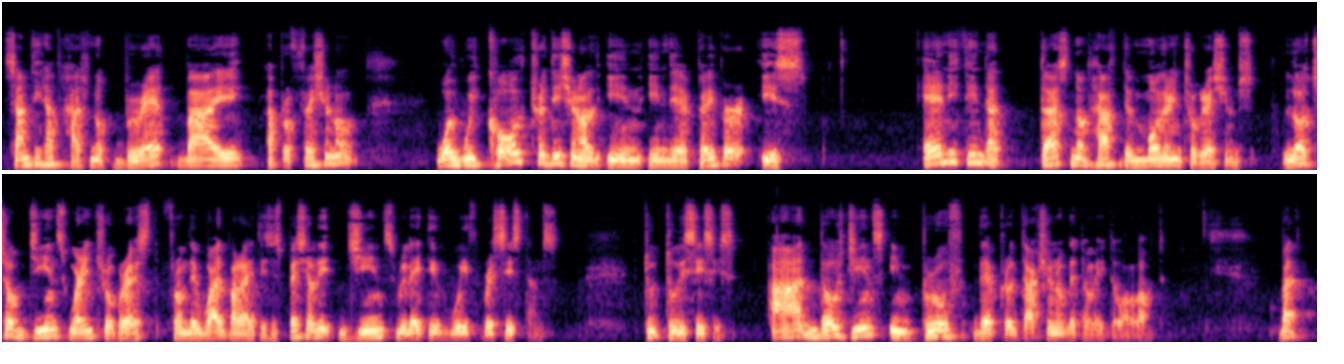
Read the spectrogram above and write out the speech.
Something that has not bred by a professional. What we call traditional in, in the paper is anything that does not have the modern introgressions. Lots of genes were introgressed from the wild varieties, especially genes related with resistance to, to diseases. And those genes improve the production of the tomato a lot. But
